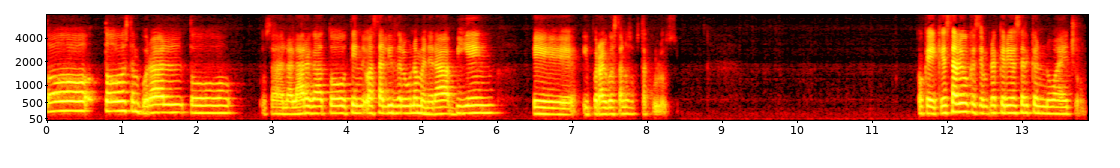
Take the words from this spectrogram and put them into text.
todo, todo es temporal, todo, o sea, a la larga, todo va a salir de alguna manera bien eh, y por algo están los obstáculos. Ok, que es algo que siempre ha querido hacer que no ha hecho.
